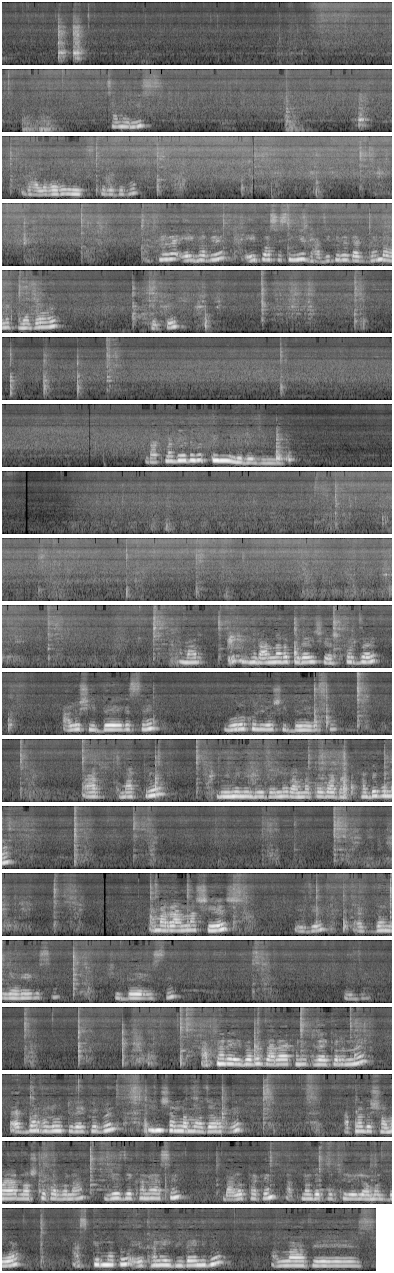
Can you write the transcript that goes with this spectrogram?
চামরিচ ভালোভাবে মিক্স করে দেব। আপনারা এইভাবে এই প্রসেসিংয়ে ভাজি করে দেখবেন, অনেক মজা হয় খেতে। ঢাকনা দিয়ে দেবো তিন মিনিটের জন্য। আমার রান্নাটা প্রায় শেষ পর্যায়ে আলু সিদ্ধ হয়ে গেছে বড়কুলিও সিদ্ধ হয়ে গেছে। আর মাত্র দুই মিনিটের জন্য রান্না করব আর ঢাকনা দেবো না। আমার রান্না শেষ, এই যে একদম ইয়ে হয়ে গেছে, সিদ্ধ হয়ে গেছে। এই যে আপনারা এইভাবে যারা এখনও ট্রাই করেন নাই, একবার হলেও ট্রাই করবেন। ইনশাল্লাহ মজা হবে। আপনাদের সময় আর নষ্ট করব না। যে যেখানে আছেন, ভালো থাকেন। আপনাদের প্রতি রইল আমার দোয়া। আজকের মতো এখানেই বিদায় নিব। আল্লাহ হাফেজ।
